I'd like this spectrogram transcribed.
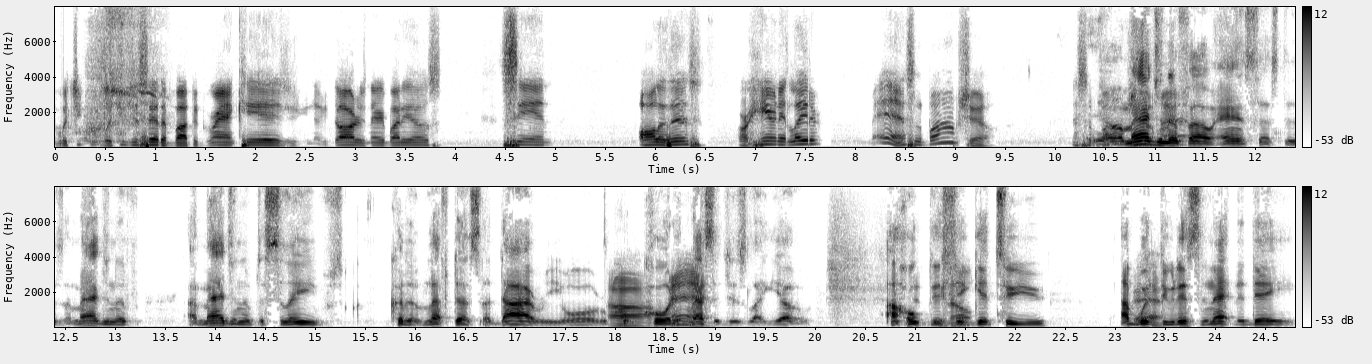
what you what you just said about the grandkids, you know, your daughters and everybody else seeing all of this or hearing it later, man, that's a bombshell. That's a Yo, bombshell. imagine man. if our ancestors, imagine if, imagine if the slaves could have left us a diary or rec- Oh, recorded messages like, "Yo, I hope this You know? shit get to you. I Yeah. went through this and that today,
